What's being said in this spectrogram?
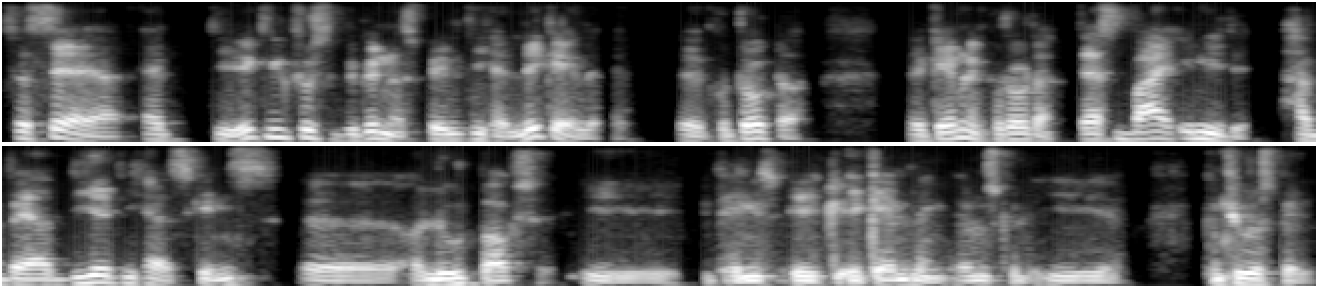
så ser jeg, at de ikke lige pludselig begynder at spille de her legale øh, produkter, øh, gamblingprodukter. Deres vej ind i det har været via de her skins øh, og lootbox i, i, penge, i, i gambling, undskyld, i computerspil,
